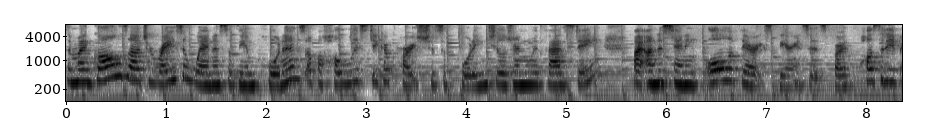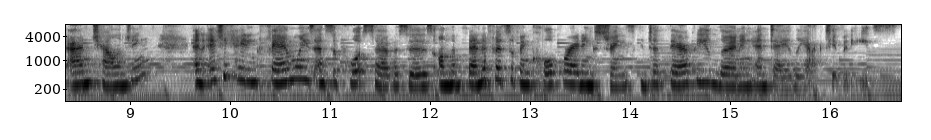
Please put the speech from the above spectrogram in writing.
So my goals are to raise awareness of the importance of a holistic approach to supporting children with FASD by understanding all of their experiences, both positive and challenging, and educating families and support services on the benefits of incorporating strengths into therapy, learning and daily activities.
